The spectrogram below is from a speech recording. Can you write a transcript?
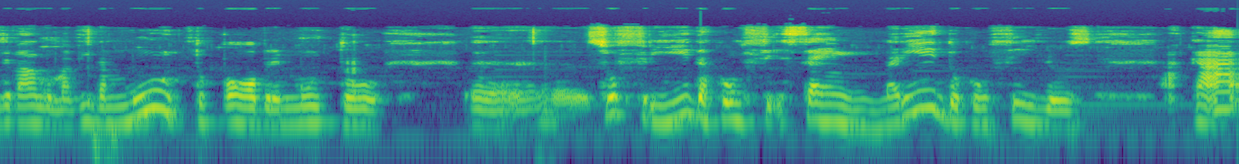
levando uma vida muito pobre, muito eh, sofrida, sem marido, com filhos a,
